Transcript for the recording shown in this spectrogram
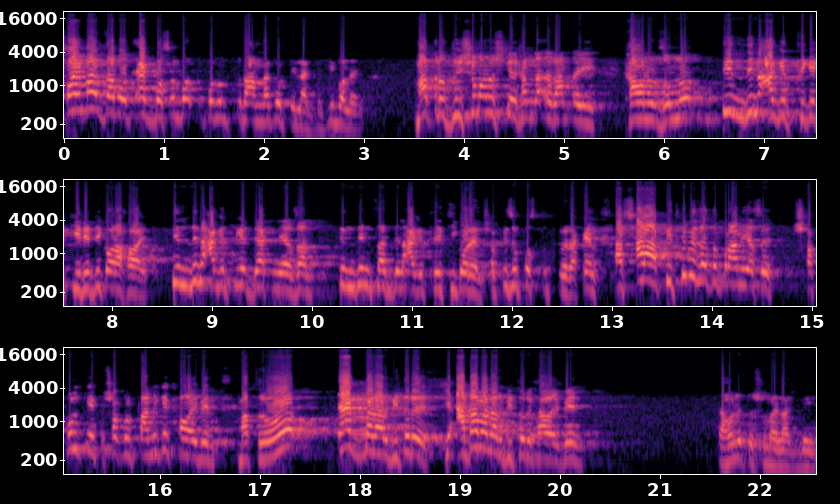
ছয় মাস যাবত এক বছর পর্যন্ত রান্না করতে লাগবে, কি বলেন? মাত্র দুইশো মানুষকে খাওয়ানোর জন্য তিন দিন আগের থেকে কি রেডি করা হয়? তিন দিন আগে থেকে ডেক নিয়ে যান, তিন দিন, চার দিন আগে থেকে কি করেন? সবকিছু প্রস্তুত করে রাখেন। আর সারা পৃথিবীর যত প্রাণী আছে, সকলকে, সকল প্রাণীকে খাওয়াইবেন, মাত্র এক বেলার ভিতরে কি আধা বেলার ভিতরে খাওয়াইবেন? তাহলে তো সময় লাগবেই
